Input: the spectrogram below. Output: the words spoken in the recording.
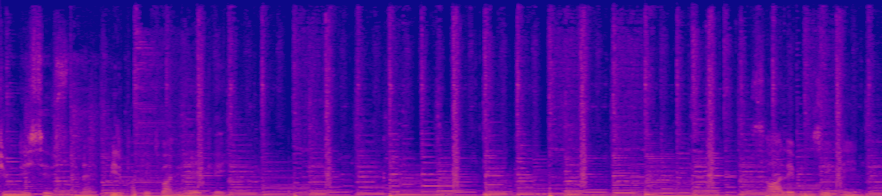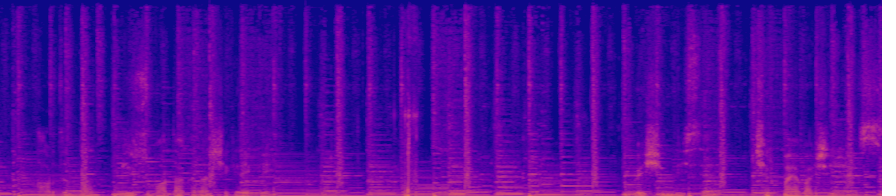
Şimdi ise üstüne bir paket vanilya ekleyin. Salebinizi ekleyin ve ardından bir su bardağı kadar şeker ekleyin. Ve şimdi ise çırpmaya başlayacağız.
